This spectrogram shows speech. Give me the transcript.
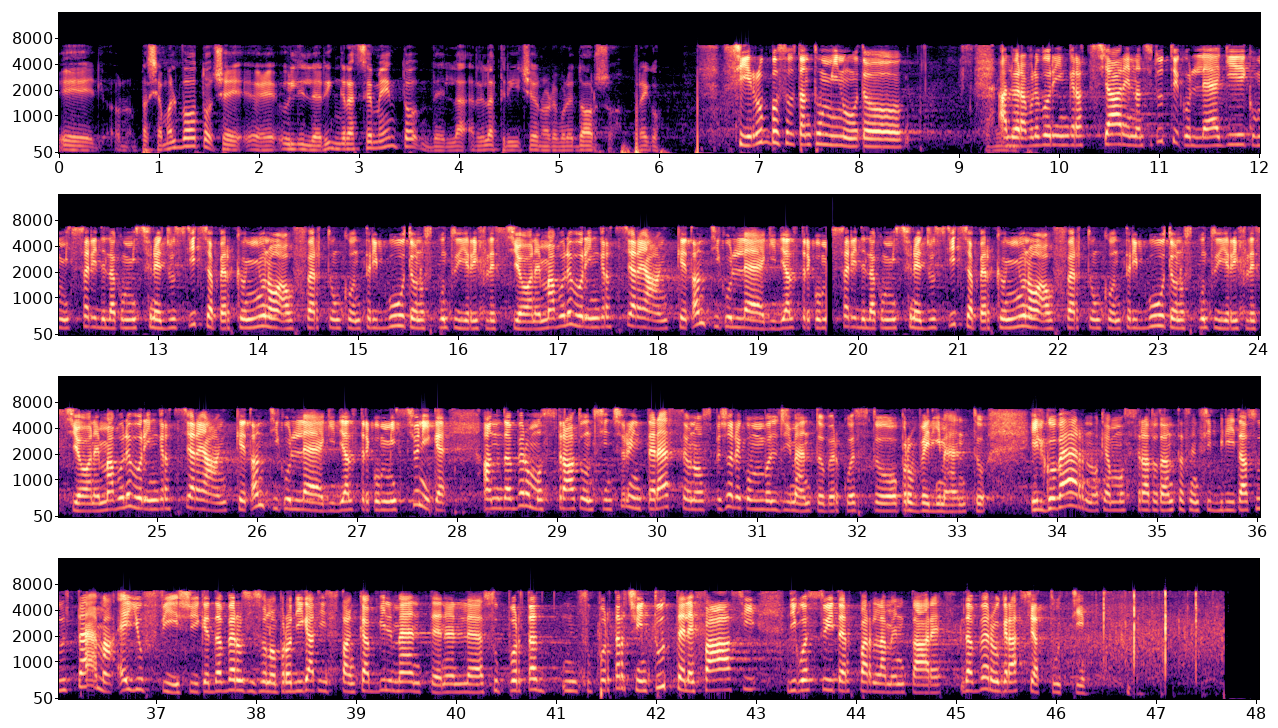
Eh, passiamo al voto, c'è eh, il ringraziamento della relatrice onorevole Dorso. Prego. Sì, rubo soltanto un minuto. Allora, volevo ringraziare innanzitutto i colleghi, i commissari della Commissione Giustizia perché ognuno ha offerto un contributo e uno spunto di riflessione, ma volevo ringraziare anche tanti colleghi di altre commissari della Commissione Giustizia perché ognuno ha offerto un contributo e uno spunto di riflessione, ma volevo ringraziare anche tanti colleghi di altre commissioni che hanno davvero mostrato un sincero interesse e uno speciale coinvolgimento per questo provvedimento. Il governo che ha mostrato tanta sensibilità sul tema e gli uffici che davvero si sono prodigati instancabilmente nel supportar, supportarci in tutte le fasi di questo iter parlamentare. Davvero grazie a tutti.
